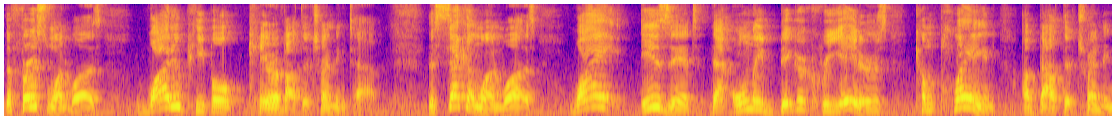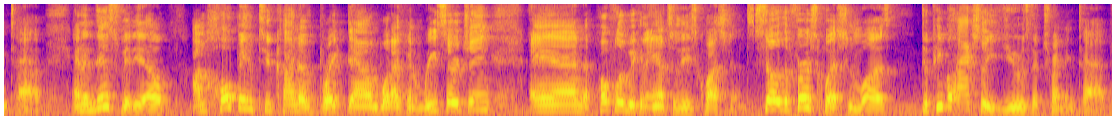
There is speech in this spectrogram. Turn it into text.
The first one was, why do people care about the trending tab? The second one was, why is it that only bigger creators complain about the trending tab? And in this video, I'm hoping to kind of break down what I've been researching and hopefully we can answer these questions. So the first question was, do people actually use the trending tab?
